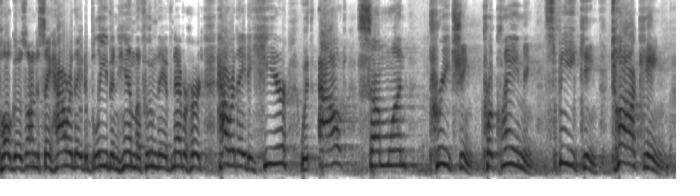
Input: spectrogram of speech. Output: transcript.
Paul goes on to say, How are they to believe in him of whom they have never heard? How are they to hear without someone preaching, proclaiming, speaking, talking?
